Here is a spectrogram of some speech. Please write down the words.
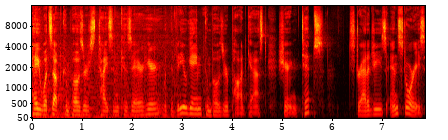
Hey, what's up, composers? Tyson Kazare here with the Video Game Composer Podcast, sharing tips, strategies, and stories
